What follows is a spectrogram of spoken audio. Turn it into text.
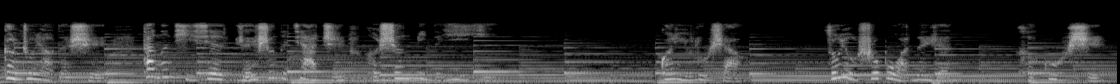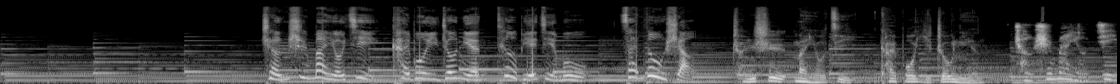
更重要的是，它能体现人生的价值和生命的意义。关于路上，总有说不完的人和故事。城市漫游记开播一周年特别节目，在路上。城市漫游记开播一周年。城市漫游记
